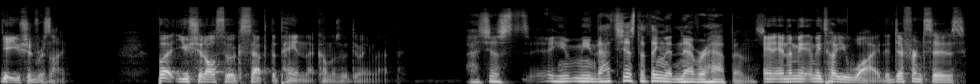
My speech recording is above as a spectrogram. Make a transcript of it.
Yeah, you should resign. But you should also accept the pain that comes with doing that. I just, I mean, that's just the thing that never happens. And, and let me let me tell you why. The difference is,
